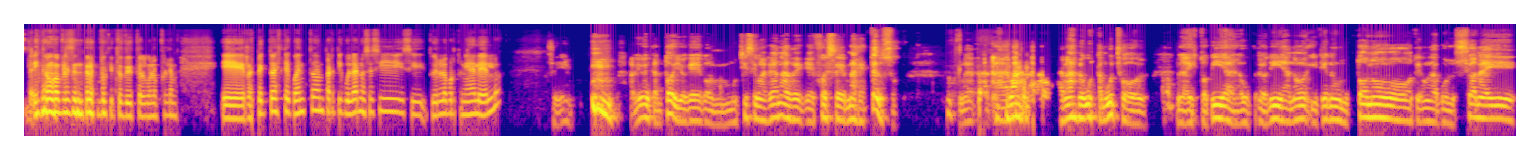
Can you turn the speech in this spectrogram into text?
De ahí te vamos a presentar un poquito, tuviste algunos problemas. Eh, respecto a este cuento en particular, no sé si, si tuvieron la oportunidad de leerlo. Sí, a mí me encantó, yo quedé con muchísimas ganas de que fuese más extenso. Además, además me gusta mucho la distopía, la ucronía, ¿no? Y tiene un tono, tiene una pulsión ahí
